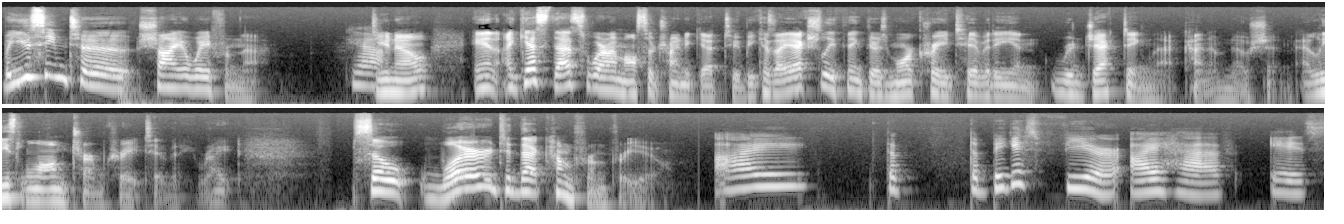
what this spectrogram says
But you seem to shy away from that. Yeah. Do you know? And I guess that's where I'm also trying to get to because I actually think there's more creativity in rejecting that kind of notion, at least long term creativity, right? So, where did that come from for you? I, the, the biggest fear I have is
